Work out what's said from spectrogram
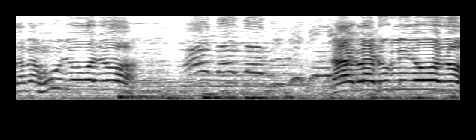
તમે હું ડાગલા ડુગલી જોવો છો.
